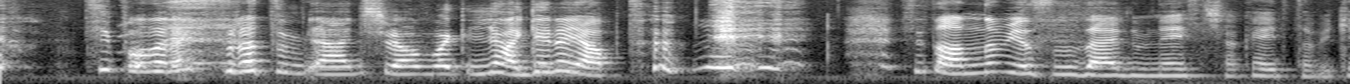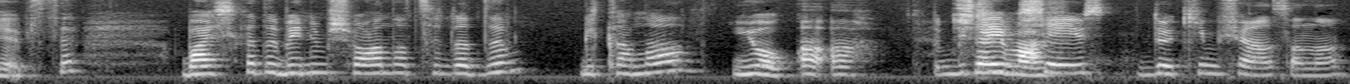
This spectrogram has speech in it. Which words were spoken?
tip olarak Fırat'ım yani şu an bak ya gene yaptı. Siz anlamıyorsunuz derdim. Neyse şakaydı tabii ki hepsi. Başka da benim şu an hatırladığım bir kanal yok. Aa. Bütün Şey var. şeyi dökeyim şu an sana.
